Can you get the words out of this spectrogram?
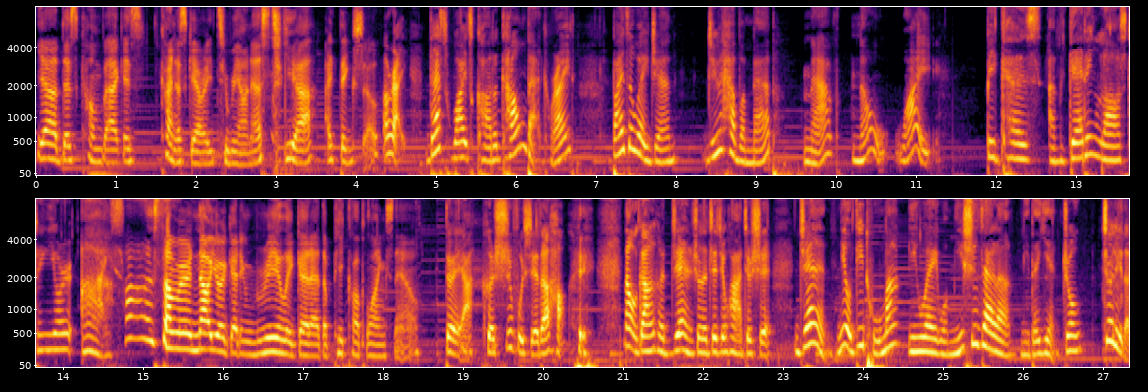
Yeah, this comeback is kind of scary to be honest. Yeah, I think so. All right, that's why it's called a comeback, right? By the way, Jen, do you have a map? Map? No, why? Because I'm getting lost in your eyes. Ah, Summer, now you're getting really good at the pickup lines now. 对呀、和师傅学得好。嘿，那我刚刚和 Jane 说的这句话就是 Jane，你有地图吗？因为我迷失在了你的眼中。这里的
